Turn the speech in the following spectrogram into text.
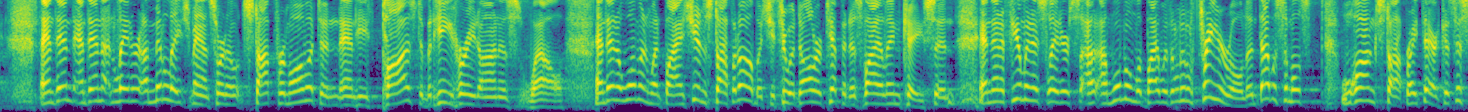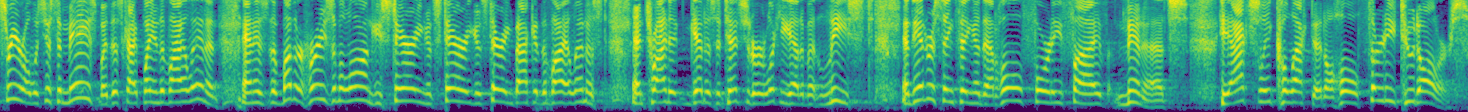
And then, and then later, a middle aged man sort of stopped for a moment and, and he paused, but he hurried on as well. And then a woman went by and she didn't stop at all, but she threw a dollar tip in his violin case. And, and then a few minutes later, a, a woman went by with a little three year old. And that was the most long stop right there because this three year old was just amazed by this guy playing the violin. And, and as the mother hurries him along, he's staring and staring and staring back at the violinist and trying to get his attention or looking at him at least. And the interesting thing in that whole 45 minutes, he actually collected a whole $32.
